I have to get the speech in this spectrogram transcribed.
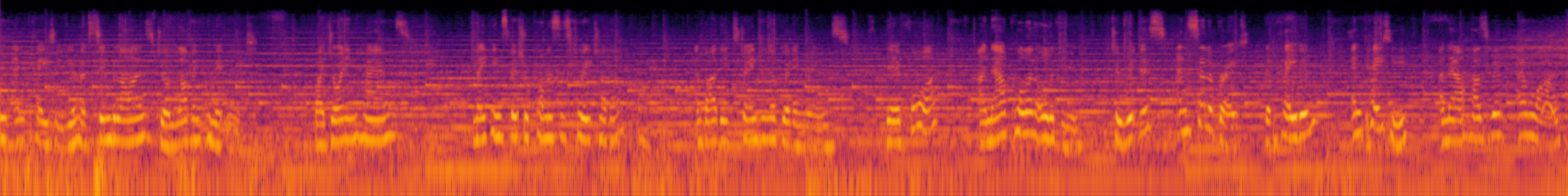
And Katy, you have symbolised your love and commitment by joining hands, making special promises to each other, and by the exchanging of wedding rings. Therefore, I now call on all of you to witness and celebrate that Hayden and Katy are now husband and wife.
